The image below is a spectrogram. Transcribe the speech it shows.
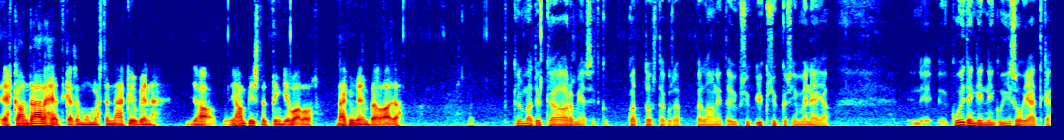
ehkä on tällä hetkellä se mun mielestä näkyvin ja ihan pistettiinkin valossa näkyvin pelaaja. Kyllä mä tykkään armia sit, kun katsoo sitä, kun se pelaa niitä yksi, yksi ykkösiin menee ja kuitenkin niin kuin iso jätkä.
